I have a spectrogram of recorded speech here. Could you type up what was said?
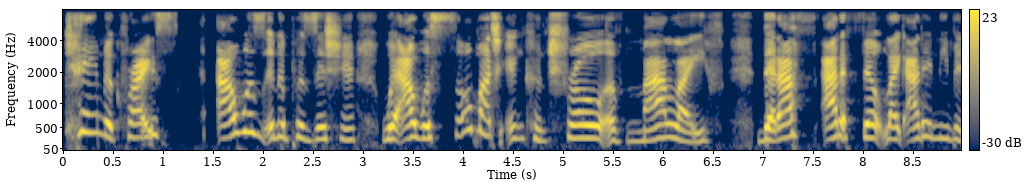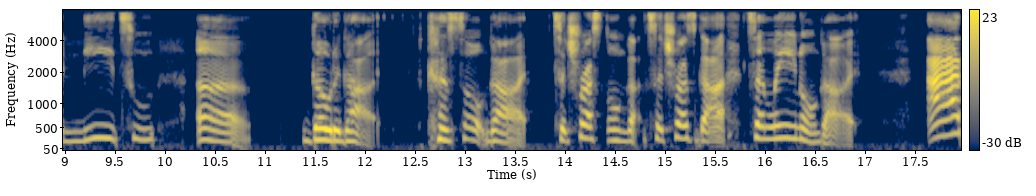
came to Christ, I was in a position where I was so much in control of my life that I I felt like I didn't even need to uh go to God, consult God, to trust on God, to trust God, to lean on God. I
